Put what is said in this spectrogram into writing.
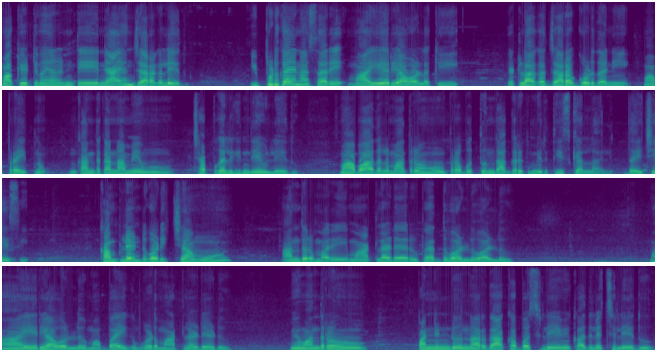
మాకు ఎటువంటి న్యాయం జరగలేదు. ఇప్పటికైనా సరే మా ఏరియా వాళ్ళకి ఇట్లాగా జరగకూడదని మా ప్రయత్నం. ఇంకంతకన్నా మేము చెప్పగలిగింది ఏం లేదు. మా బాధలు మాత్రం ప్రభుత్వం దగ్గరికి మీరు తీసుకెళ్ళాలి దయచేసి. కంప్లైంట్ కూడా ఇచ్చాము. అందరూ మరి మాట్లాడారు పెద్దవాళ్ళు వాళ్ళు. మా ఏరియా వాళ్ళు మా అబ్బాయికి కూడా మాట్లాడాడు. మేమందరం పన్నెండున్నర దాకా బస్సులు ఏమీ కదిలించలేదు.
